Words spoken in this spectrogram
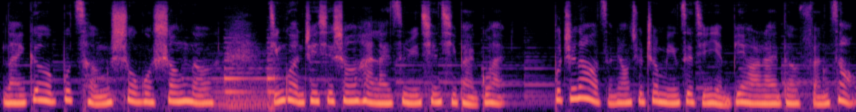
哪一个不曾受过伤呢？尽管这些伤害来自于千奇百怪。不知道怎么样去证明自己演变而来的烦躁，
